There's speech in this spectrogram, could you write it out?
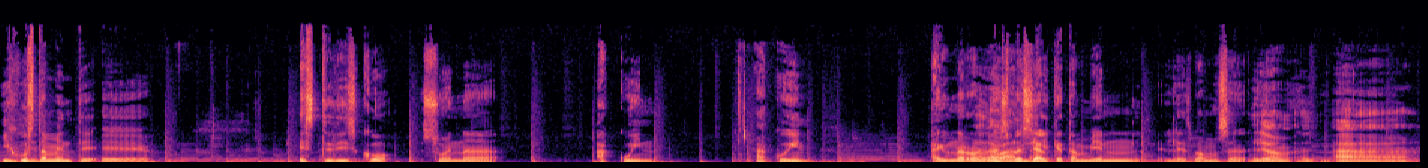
Y justamente eh, este disco suena a Queen. A Queen. Hay una rola especial que también les vamos a, Le vam- a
